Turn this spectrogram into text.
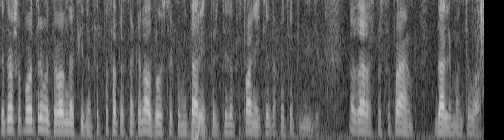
Для того, щоб отримати, вам необхідно підписатись на канал, залишити коментарі, перейти за посиланням, яке знаходиться під відео. Ну зараз приступаємо далі монтувати.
